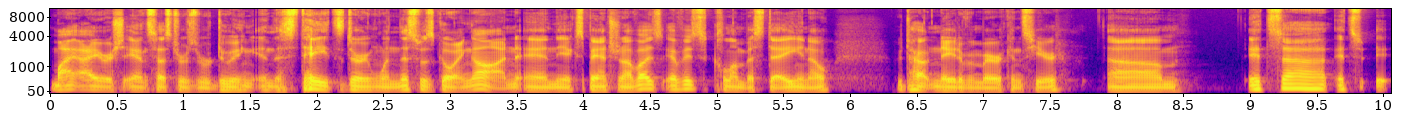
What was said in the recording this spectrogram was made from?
my Irish ancestors were doing in the States during when this was going on and the expansion of, of his Columbus Day, you know, without Native Americans here. Um, it's uh, it's it,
